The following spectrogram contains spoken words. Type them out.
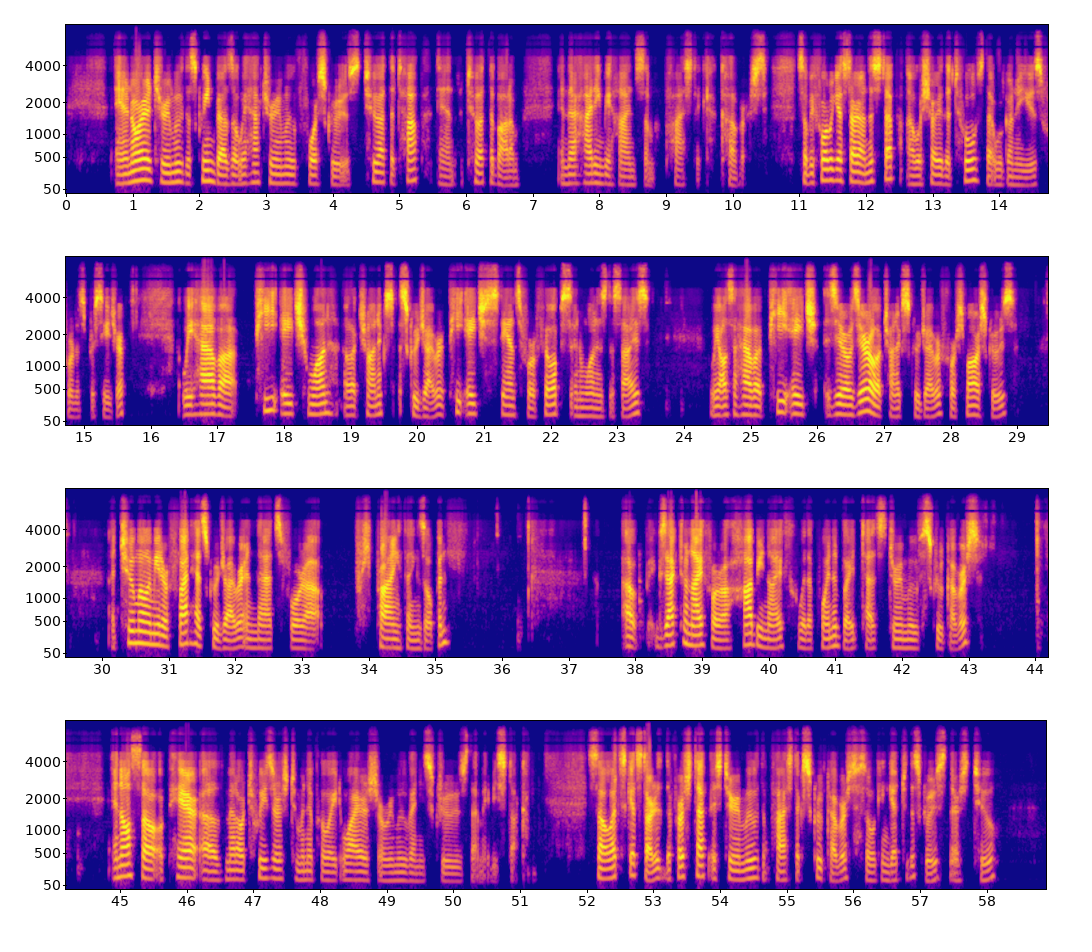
And in order to remove the screen bezel, we have to remove four screws, two at the top and two at the bottom, and they're hiding behind some plastic covers. So before we get started on this step, I will show you the tools that we're going to use for this procedure. We have a PH1 electronics screwdriver. PH stands for Phillips and 1 is the size. We also have a PH00 electronics screwdriver for smaller screws a 2 millimeter flathead screwdriver and that's for uh, prying things open a X-Acto knife or a hobby knife with a pointed blade that's to remove screw covers and also a pair of metal tweezers to manipulate wires or remove any screws that may be stuck. So let's get started. The first step is to remove the plastic screw covers so we can get to the screws. There's two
